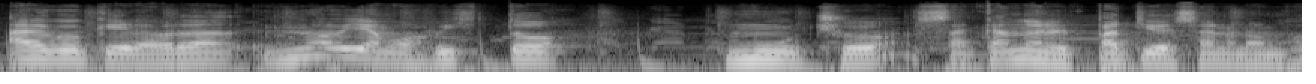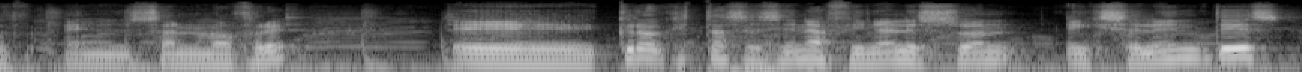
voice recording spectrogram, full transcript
algo que la verdad no habíamos visto mucho, sacando en el patio de San Onofre. En San Onofre. Eh, creo que estas escenas finales son excelentes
